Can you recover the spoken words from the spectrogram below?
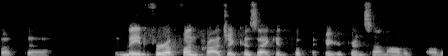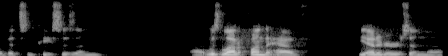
but uh, it made for a fun project because I could put my fingerprints on all the all the bits and pieces, and uh, it was a lot of fun to have the editors and the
